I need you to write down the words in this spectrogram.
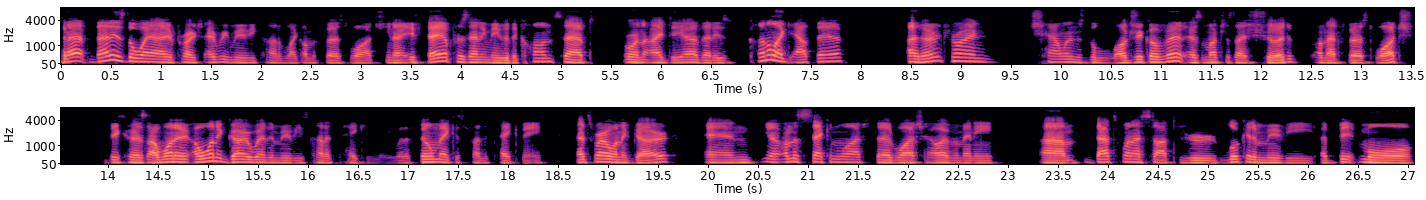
that that is the way I approach every movie, kind of like on the first watch. You know, if they are presenting me with a concept or an idea that is kind of like out there, I don't try and challenge the logic of it as much as I should on that first watch because I want to I want to go where the movie's kind of taking me, where the filmmaker's trying to take me. That's where I want to go. and you know, on the second watch, third watch, however many, um, that's when I start to look at a movie a bit more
